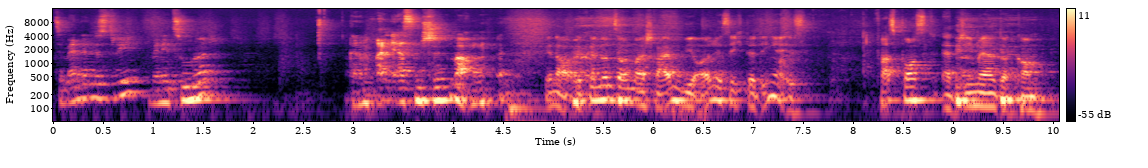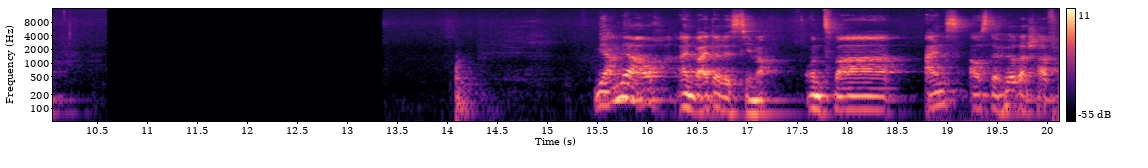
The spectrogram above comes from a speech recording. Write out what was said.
Zementindustrie, wenn ihr zuhört, können wir mal einen ersten Schritt machen. Genau, ihr könnt uns auch mal schreiben, wie eure Sicht der Dinge ist. Fasspost at gmail.com. Wir haben ja auch ein weiteres Thema. Und zwar eins aus der Hörerschaft.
